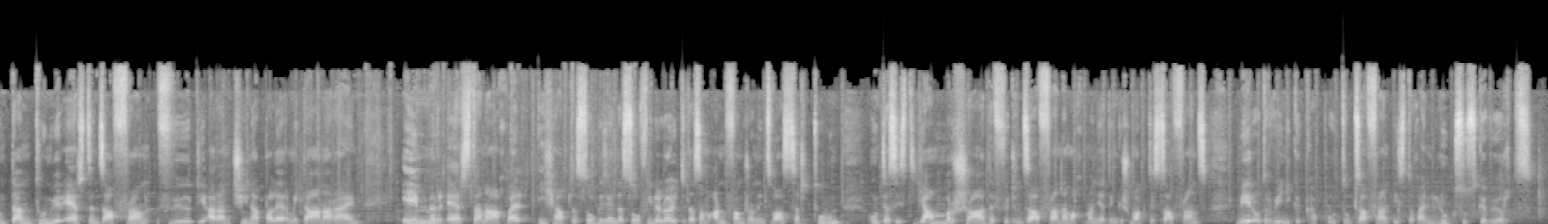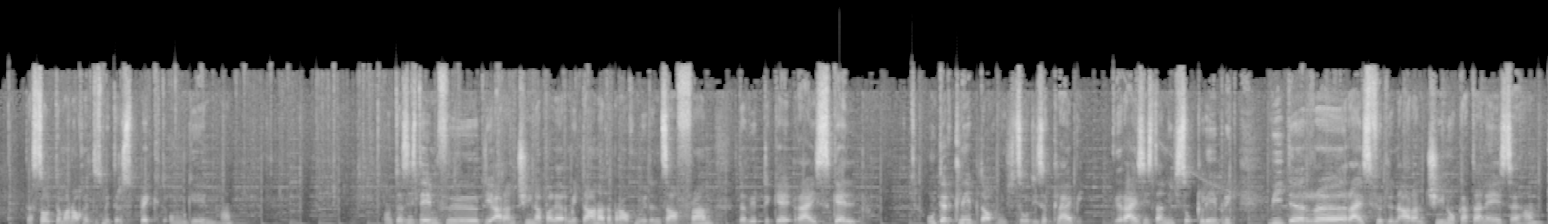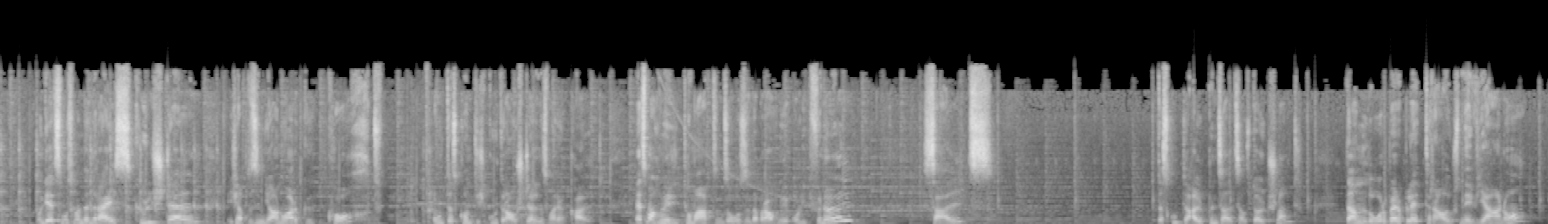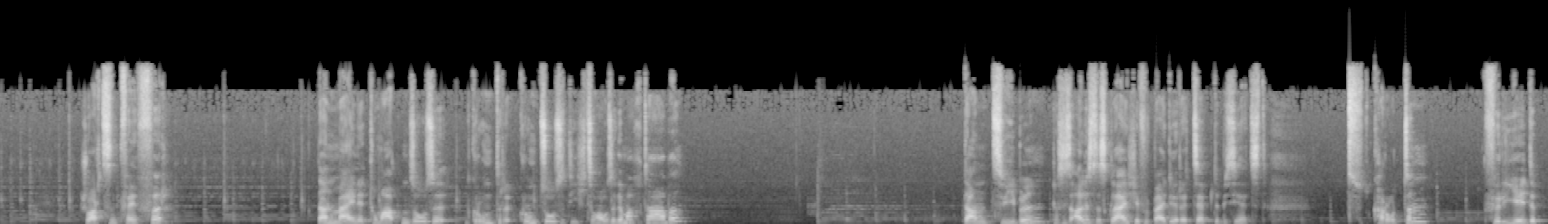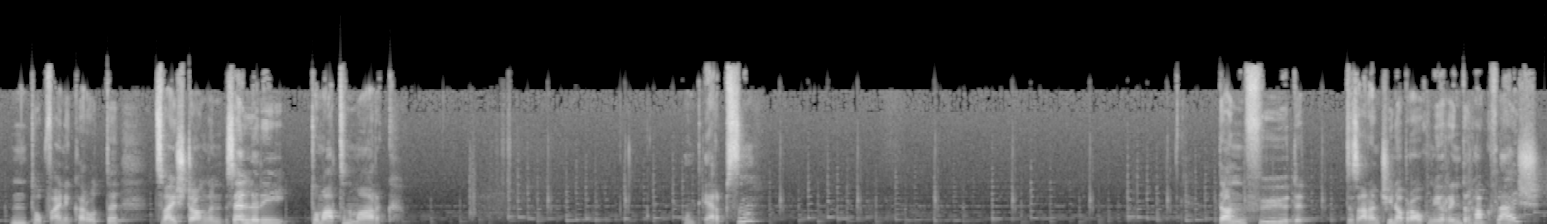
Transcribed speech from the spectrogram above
und dann tun wir erst den Safran für die Arancina Palermitana rein. Immer erst danach, weil ich habe das so gesehen, dass so viele Leute das am Anfang schon ins Wasser tun und das ist jammerschade für den Safran. Da macht man ja den Geschmack des Safrans mehr oder weniger kaputt und Safran ist doch ein Luxusgewürz. Das sollte man auch etwas mit Respekt umgehen. Ha? Und das ist eben für die Arancina Palermitana, da brauchen wir den Safran, da wird der Reis gelb. Und der klebt auch nicht so. Dieser Kleib Reis ist dann nicht so klebrig wie der äh, Reis für den Arancino Catanese. Und jetzt muss man den Reis kühl stellen. Ich habe das im Januar gekocht und das konnte ich gut rausstellen, es war ja kalt. Jetzt machen wir die Tomatensauce. Da brauchen wir Olivenöl, Salz, das gute Alpensalz aus Deutschland, dann Lorbeerblätter aus Neviano, schwarzen Pfeffer, dann meine Tomatensauce, Grund, Grundsoße, die ich zu Hause gemacht habe. Dann Zwiebeln, das ist alles das gleiche für beide Rezepte bis jetzt. Karotten, für jeden Topf eine Karotte, zwei Stangen Sellerie, Tomatenmark, und Erbsen. Dann für das Arancina brauchen wir Rinderhackfleisch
